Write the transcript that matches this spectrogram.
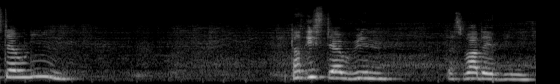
ist der Win. Das ist der Win. Das war der Win.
